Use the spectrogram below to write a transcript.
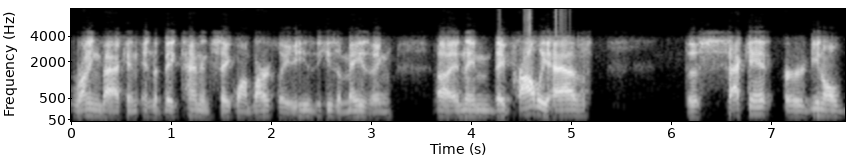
running back in, in the Big Ten in Saquon Barkley. He's he's amazing, uh, and they they probably have the second, or you know,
